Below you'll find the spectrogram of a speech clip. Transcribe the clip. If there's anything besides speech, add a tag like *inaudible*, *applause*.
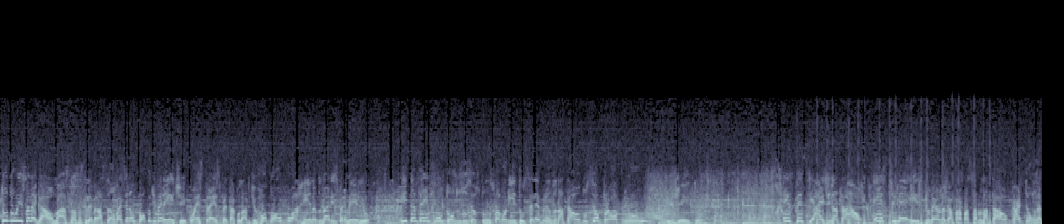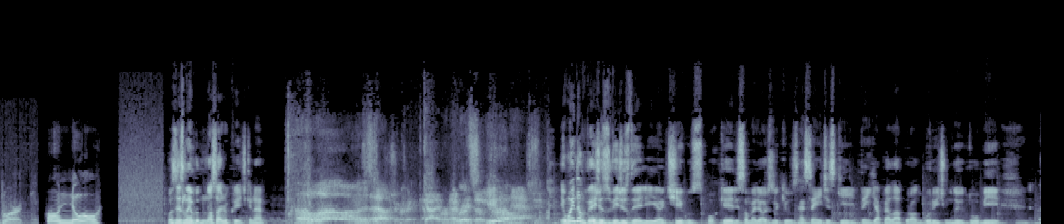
Tudo isso é legal, mas nossa celebração vai ser um pouco diferente, com a estreia espetacular de Rodolfo, a Rena do Nariz Vermelho. E também com todos os seus tunes favoritos, celebrando o Natal do seu próprio jeito. Especiais de Natal, este mês, no melhor lugar para passar o Natal, Cartoon Network. Oh, no! Vocês lembram do Nostalgia Critic, né? Hello, I'm a nostalgia critic. I remember it, so you don't have to. Eu ainda vejo os vídeos dele antigos, porque eles são melhores do que os recentes que tem que apelar por algoritmo do YouTube.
